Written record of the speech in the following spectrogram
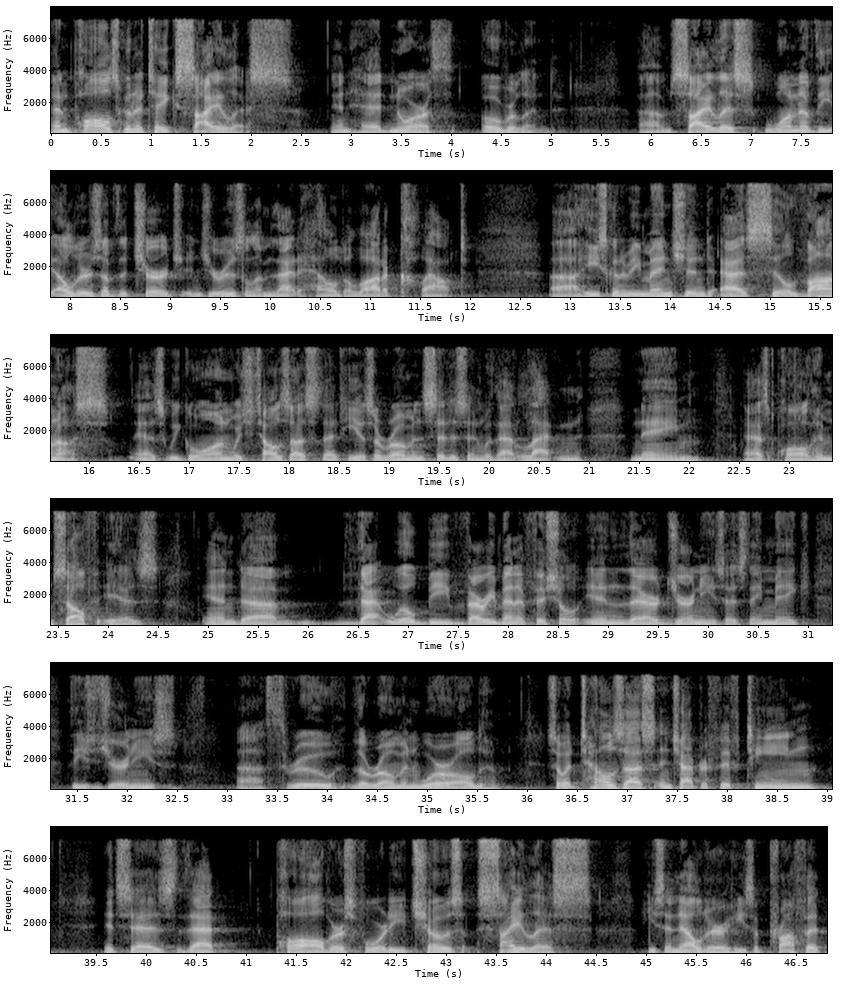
And Paul's going to take Silas and head north overland. Um, Silas, one of the elders of the church in Jerusalem, that held a lot of clout. Uh, he's going to be mentioned as Silvanus as we go on, which tells us that he is a Roman citizen with that Latin name, as Paul himself is. And uh, that will be very beneficial in their journeys as they make these journeys uh, through the Roman world. So it tells us in chapter 15, it says that Paul, verse 40, chose Silas. He's an elder, he's a prophet,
